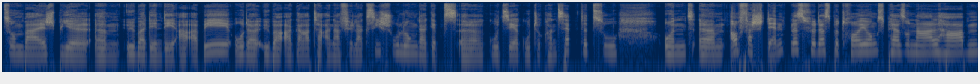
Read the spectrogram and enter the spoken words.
zum Beispiel ähm, über den DAAB oder über Agathe Anaphylaxie Schulungen, da gibt's äh, gut, sehr gute Konzepte zu und ähm, auch Verständnis für das Betreuungspersonal haben,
